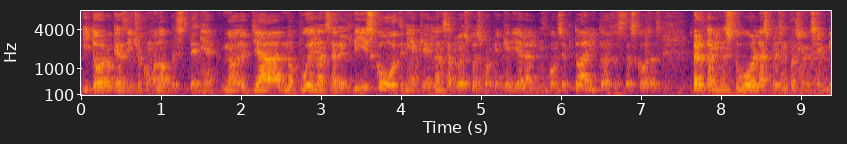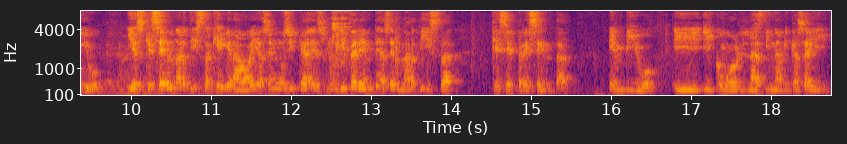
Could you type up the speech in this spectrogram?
y todo lo que has dicho como no, pues tenía, no, ya no pude lanzar el disco o tenía que lanzarlo después porque quería el álbum conceptual y todas estas cosas, pero también estuvo las presentaciones en vivo. Y es que ser un artista que graba y hace música es muy diferente a ser un artista que se presenta en vivo y, y como las dinámicas ahí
